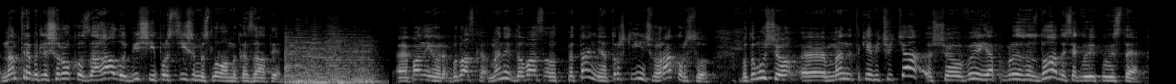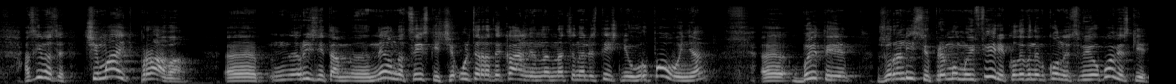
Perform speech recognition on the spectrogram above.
Нам треба для широкого загалу більш і простішими словами казати. Е, Пане Ігоре, будь ласка, в мене до вас от питання трошки іншого ракурсу, бо тому що е, в мене таке відчуття, що ви, я приблизно здогадуюся, як ви відповісте. А скажіть, чи мають право е, різні там е, неонацистські чи ультрарадикальні на- націоналістичні угруповання е, бити журналістів в прямому ефірі, коли вони виконують свої обов'язки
